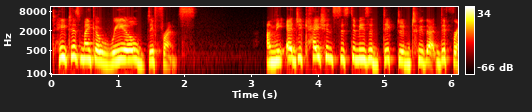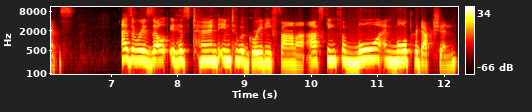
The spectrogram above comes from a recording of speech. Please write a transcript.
Teachers make a real difference. And the education system is addicted to that difference. As a result, it has turned into a greedy farmer asking for more and more production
